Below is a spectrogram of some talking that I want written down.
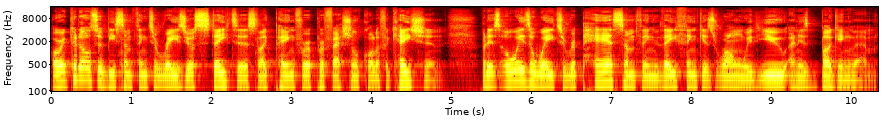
or it could also be something to raise your status like paying for a professional qualification. But it's always a way to repair something they think is wrong with you and is bugging them.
